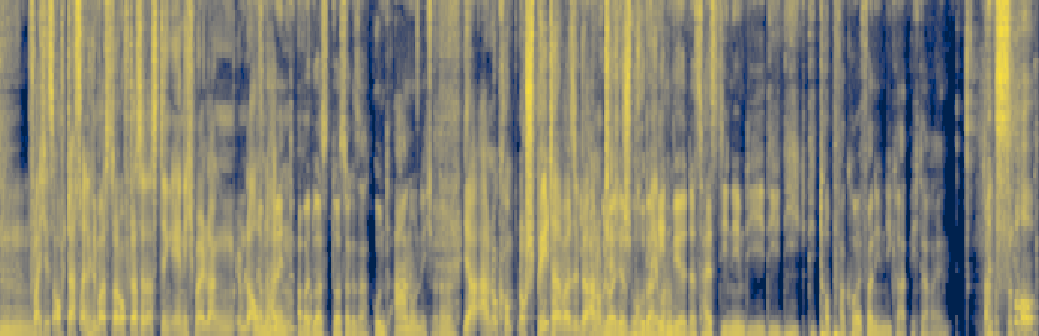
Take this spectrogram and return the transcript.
Hm. Vielleicht ist auch das ein Hinweis darauf, dass sie das Ding eh nicht mehr lang im na, Laufen Moment, halten. aber du hast, du hast doch gesagt, und Arno nicht, oder? Ja, Arno kommt noch später, weil sie bei Ja, Arno aber Leute, technisch worüber Probleme reden wir? Das heißt, die nehmen die, die, die, die Top-Verkäufer nehmen die gerade nicht da rein. Ach so,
